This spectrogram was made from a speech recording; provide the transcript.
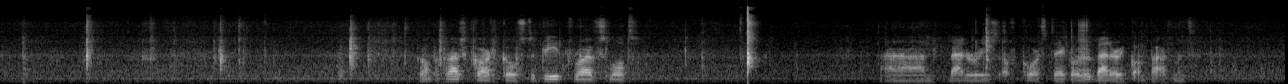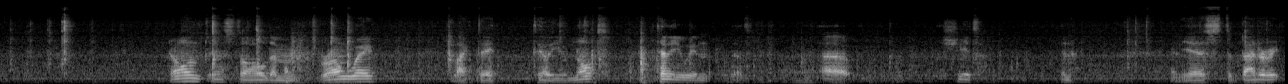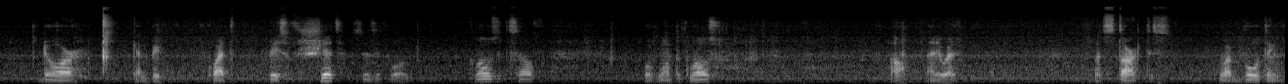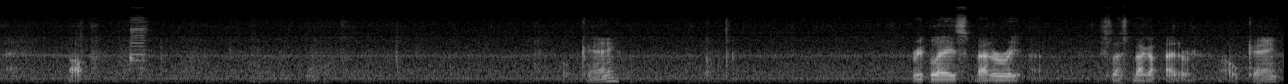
compact flash card goes to D drive slot. And batteries of course take over the battery compartment don't install them wrong way like they tell you not tell you in that uh, sheet and, and yes the battery door can be quite a piece of shit since it won't close itself won't want to close. Oh anyway let's start this by booting up okay. Replace battery slash backup battery. Okay.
